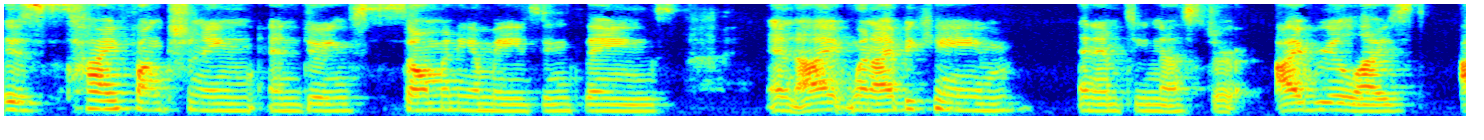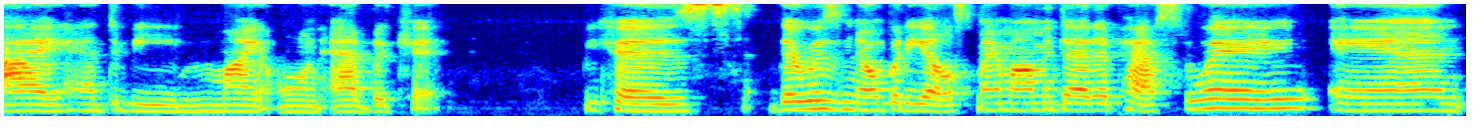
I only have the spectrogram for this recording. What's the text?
is high functioning and doing so many amazing things, and I when I became an empty nester, I realized I had to be my own advocate because there was nobody else. My mom and dad had passed away, and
